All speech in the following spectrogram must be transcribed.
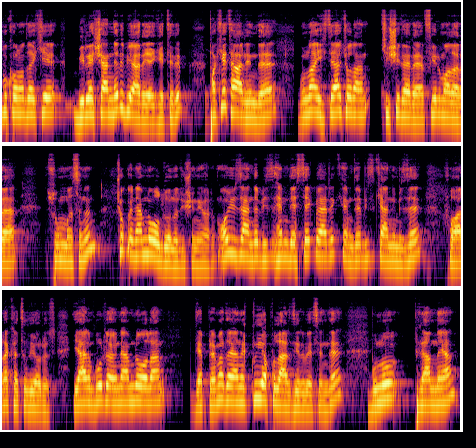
bu konudaki bileşenleri bir araya getirip paket halinde buna ihtiyaç olan kişilere, firmalara sunmasının çok önemli olduğunu düşünüyorum. O yüzden de biz hem destek verdik hem de biz kendimize fuara katılıyoruz. Yani burada önemli olan depreme dayanıklı yapılar zirvesinde bunu planlayan,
